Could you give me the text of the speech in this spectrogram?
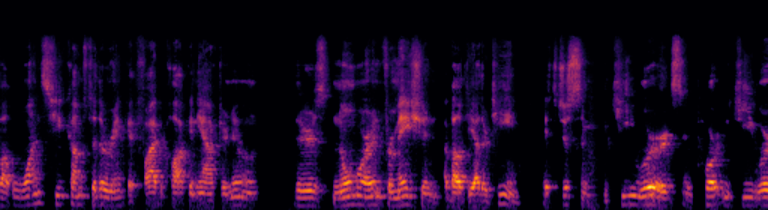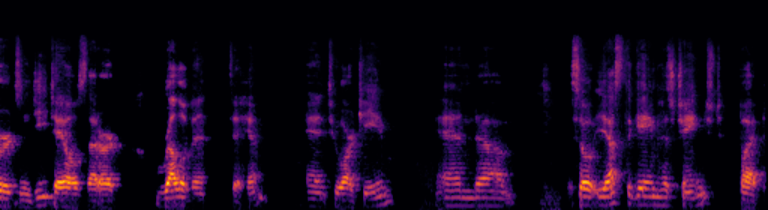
but once he comes to the rink at five o'clock in the afternoon there's no more information about the other team. It's just some key words, important key words and details that are relevant to him and to our team. And um, so, yes, the game has changed, but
